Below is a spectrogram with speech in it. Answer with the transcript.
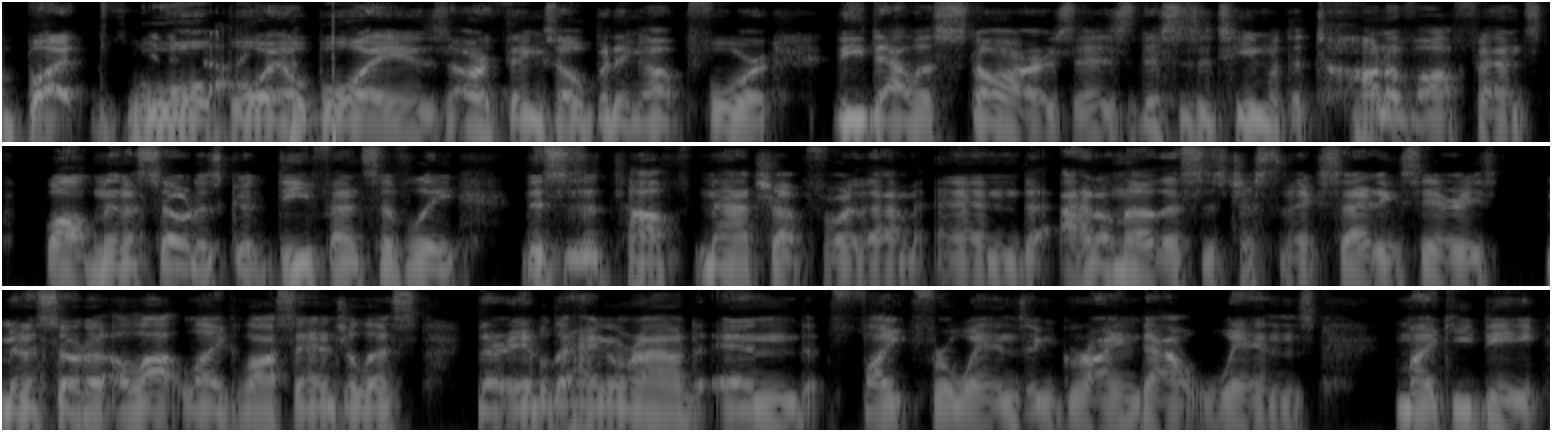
but oh boy, oh boy, is are things opening up for the Dallas Stars as this is a team with a ton of offense, while Minnesota's good defensively. This is a tough matchup for them, and I don't know. This is just an exciting series. Minnesota, a lot like Los Angeles, they're able to hang around and fight for wins and grind out wins. Mikey D,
